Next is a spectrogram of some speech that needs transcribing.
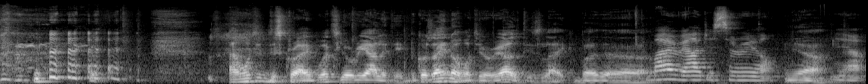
I want you to describe what's your reality because I know what your reality is like, but uh, My reality is surreal. yeah. Yeah.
